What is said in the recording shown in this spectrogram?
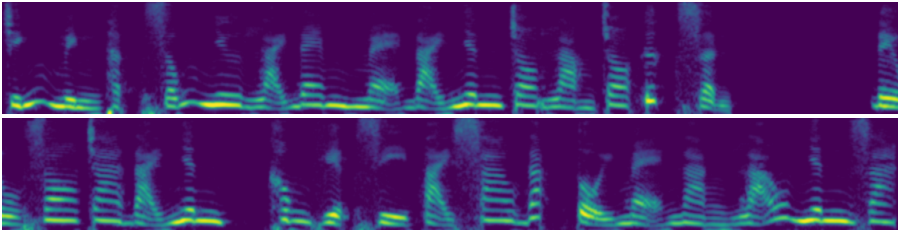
chính mình thật giống như lại đem mẹ đại nhân cho làm cho tức giận. Đều do cha đại nhân, không việc gì tại sao đắc tội mẹ nàng lão nhân ra.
